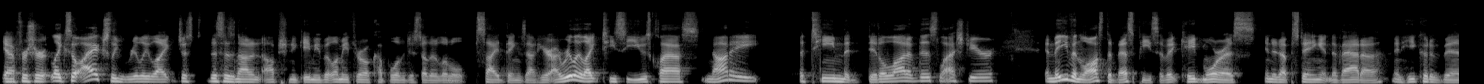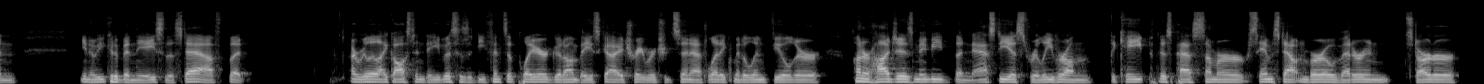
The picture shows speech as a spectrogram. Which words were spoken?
Yeah, for sure. Like, so I actually really like just this is not an option you gave me, but let me throw a couple of just other little side things out here. I really like TCU's class, not a a team that did a lot of this last year, and they even lost the best piece of it. Cade Morris ended up staying at Nevada, and he could have been, you know, he could have been the ace of the staff, but I really like Austin Davis as a defensive player, good on base guy. Trey Richardson, athletic middle infielder. Hunter Hodges, maybe the nastiest reliever on the Cape this past summer. Sam Stoutenborough, veteran starter.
